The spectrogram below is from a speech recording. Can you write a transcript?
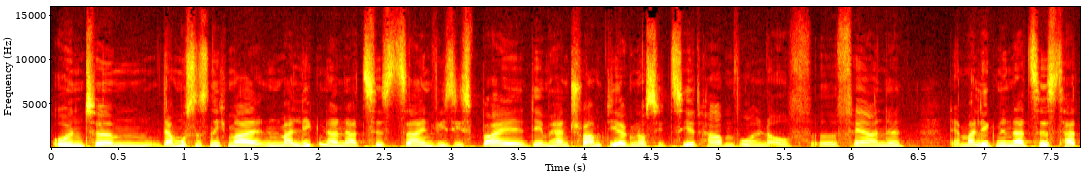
Und ähm, da muss es nicht mal ein maligner Narzisst sein, wie sie es bei dem Herrn Trump diagnostiziert haben wollen auf äh, Ferne. Der maligne Narzisst hat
